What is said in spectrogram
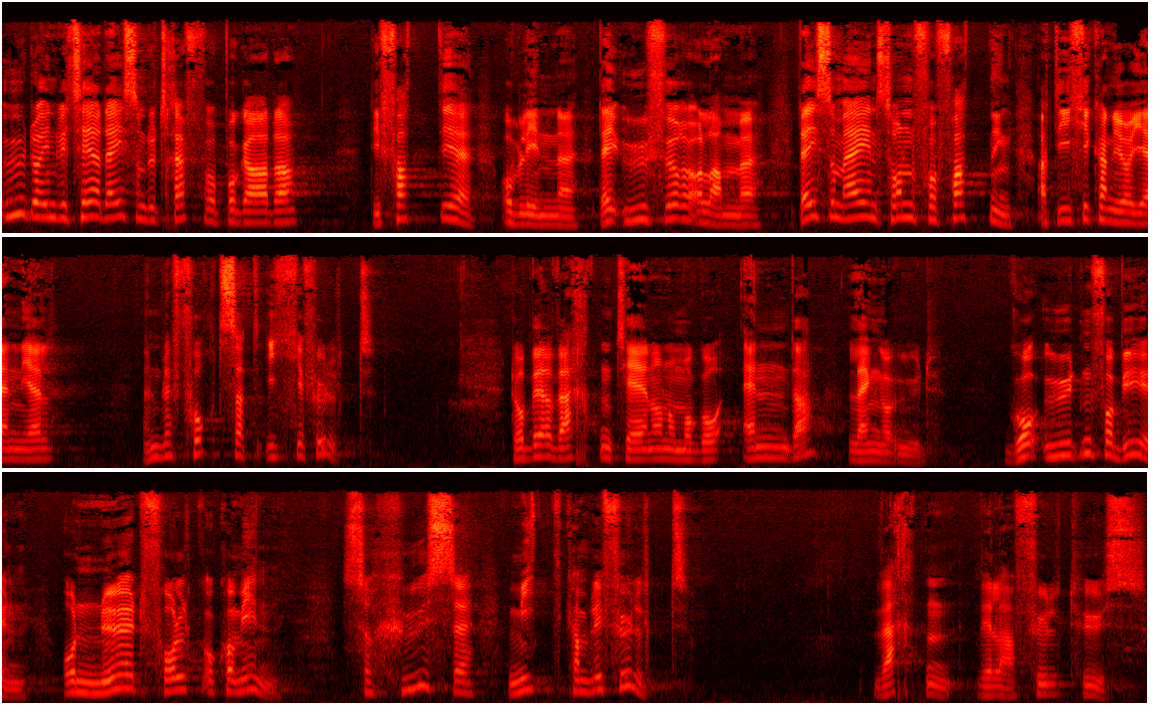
ut og inviter de som du treffer på gata. De fattige og blinde, de uføre og lamme. De som er i en sånn forfatning at de ikke kan gjøre gjengjeld. Men ble fortsatt ikke fulgt. Da ber verten tjeneren om å gå enda lenger ut. Gå utenfor byen og nød folk å komme inn, så huset mitt kan bli fullt. Verten vil ha fullt hus.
